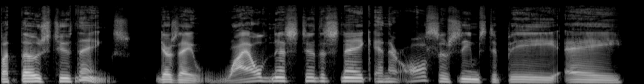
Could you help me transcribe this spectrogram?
but those two things. There's a wildness to the snake, and there also seems to be a,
